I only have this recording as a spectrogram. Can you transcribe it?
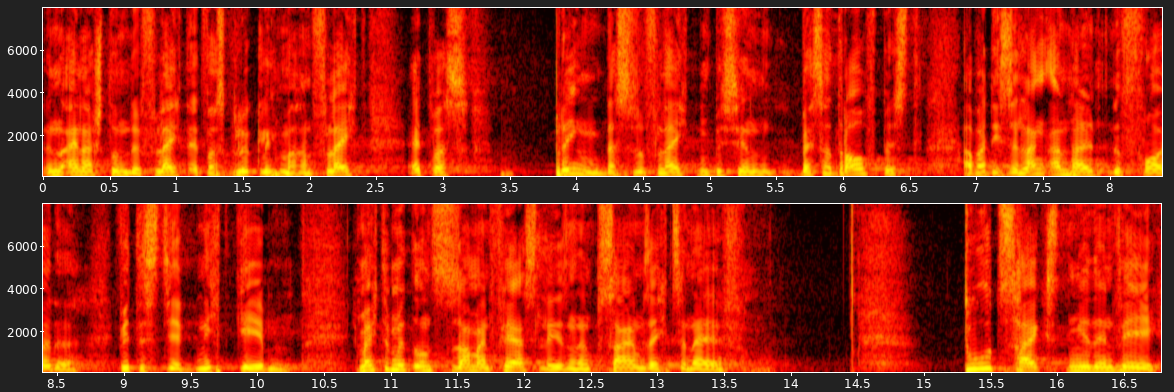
in einer Stunde vielleicht etwas glücklich machen, vielleicht etwas bringen, dass du vielleicht ein bisschen besser drauf bist. Aber diese langanhaltende Freude wird es dir nicht geben. Ich möchte mit uns zusammen ein Vers lesen in Psalm 16,11. Du zeigst mir den Weg,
